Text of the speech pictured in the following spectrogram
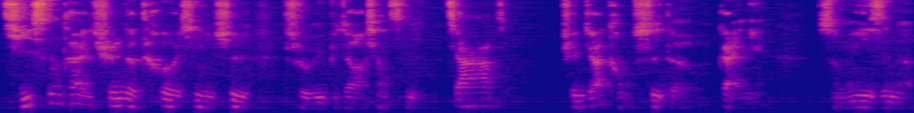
其生态圈的特性是属于比较像是家全家桶式的概念，什么意思呢？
